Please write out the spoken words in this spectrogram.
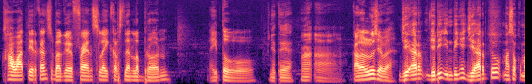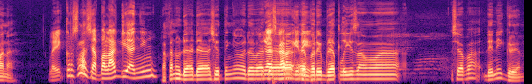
khawatirkan sebagai fans Lakers dan LeBron, nah itu. Gitu ya. Heeh. Kalau lu siapa? JR, jadi intinya JR tuh masuk ke mana? Lakers lah, siapa lagi anjing? Lah kan udah ada syutingnya udah Nggak, ada sekarang gini. Avery Bradley sama siapa? Danny Green.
